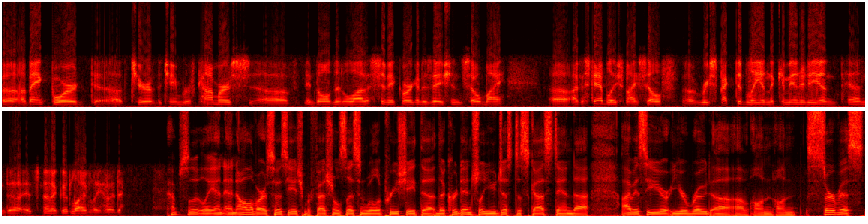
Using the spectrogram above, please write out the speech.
uh, a bank board, uh, chair of the Chamber of Commerce, uh, involved in a lot of civic organizations. So my uh, I've established myself uh, respectably in the community, and and uh, it's been a good livelihood. Absolutely, and and all of our association professionals listen will appreciate the the credential you just discussed, and uh, obviously your your road uh, uh, on on service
